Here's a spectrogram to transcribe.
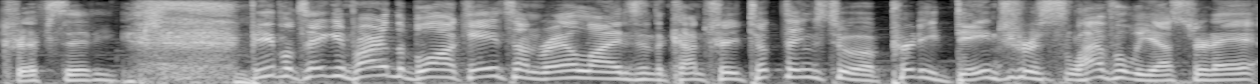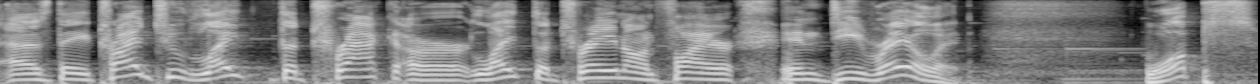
Trip City. People taking part in the blockades on rail lines in the country took things to a pretty dangerous level yesterday as they tried to light the track or light the train on fire and derail it. Whoops.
